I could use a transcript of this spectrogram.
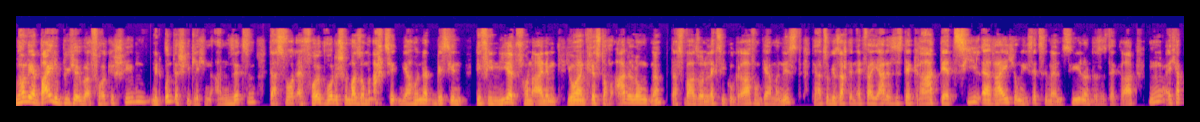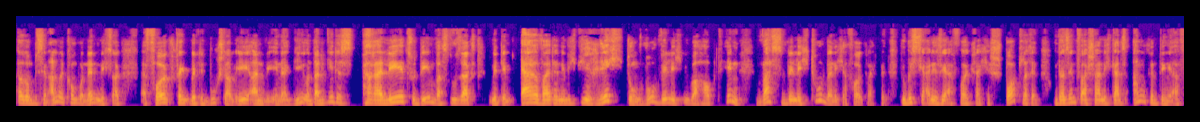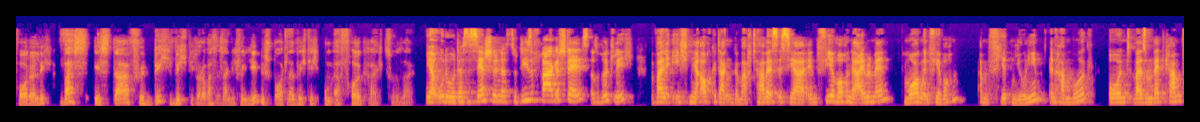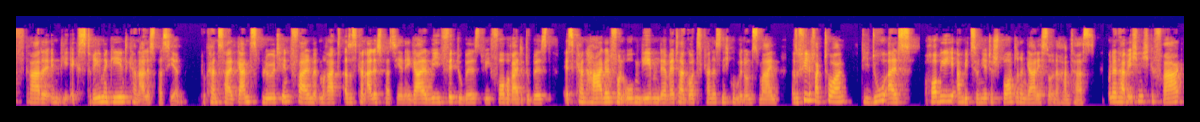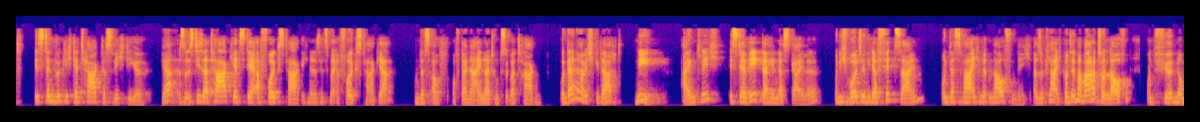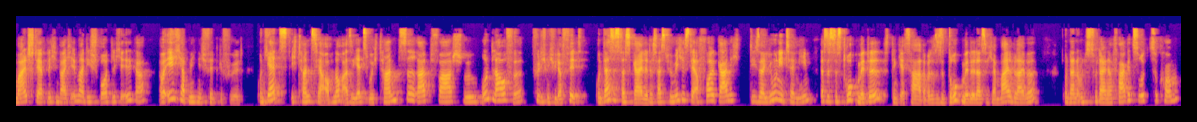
Nun haben wir ja beide Bücher über Erfolg geschrieben, mit unterschiedlichen Ansätzen. Das Wort Erfolg wurde schon mal so im 18. Jahrhundert ein bisschen definiert von einem Johann Christoph Adelung. Ne? Das war so ein Lexikograph und Germanist. Der hat so gesagt in etwa, ja, das ist der Grad der Zielerreichung. Ich setze mir ein Ziel und das ist der Grad. Hm, ich habe da so ein bisschen andere Komponenten. Ich sage, Erfolg fängt mit dem Buchstaben E an wie Energie und dann geht es parallel zu dem, was du sagst, mit dem R weiter, nämlich die Richtung. Wo will ich überhaupt hin? Was will ich tun, wenn ich erfolgreich bin? Du bist ja eine sehr erfolgreiche Sportlerin und da sind wahrscheinlich ganz andere Dinge erforderlich. Was ist da für dich wichtig oder was ist eigentlich für jeden Sportler wichtig, um erfolgreich zu sein? Ja, Udo, das ist sehr schön, dass du diese Frage stellst, also wirklich, weil ich mir auch Gedanken gemacht habe. Es ist ja in vier Wochen der Ironman, morgen in vier Wochen am 4. Juni in Hamburg. Und bei so einem Wettkampf, gerade in die Extreme gehend, kann alles passieren. Du kannst halt ganz blöd hinfallen mit dem Rad. Also es kann alles passieren, egal wie fit du bist, wie vorbereitet du bist. Es kann Hagel von oben geben. Der Wettergott kann es nicht gut mit uns meinen. Also viele Faktoren, die du als Hobby ambitionierte Sportlerin gar nicht so in der Hand hast. Und dann habe ich mich gefragt, ist denn wirklich der Tag das Wichtige? Ja, also ist dieser Tag jetzt der Erfolgstag? Ich nenne das jetzt mal Erfolgstag, ja? Um das auf, auf deine Einleitung zu übertragen. Und dann habe ich gedacht, nee, eigentlich ist der Weg dahin das Geile. Und ich wollte wieder fit sein. Und das war ich mit dem Laufen nicht. Also klar, ich konnte immer Marathon laufen. Und für Normalsterblichen war ich immer die sportliche Ilka. Aber ich habe mich nicht fit gefühlt. Und jetzt, ich tanze ja auch noch, also jetzt, wo ich tanze, Rad fahre, schwimme und laufe, fühle ich mich wieder fit. Und das ist das Geile. Das heißt, für mich ist der Erfolg gar nicht dieser Juni-Termin. Das ist das Druckmittel. Das klingt jetzt hart, aber das ist das Druckmittel, dass ich am Ball bleibe. Und dann, um zu deiner Frage zurückzukommen,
